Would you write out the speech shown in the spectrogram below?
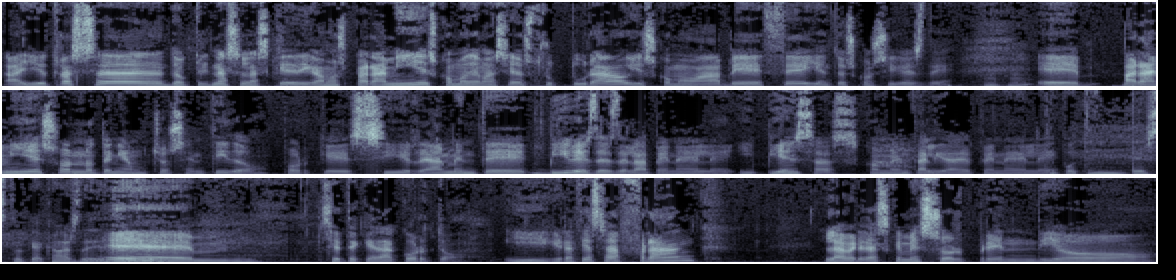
Hay otras eh, doctrinas en las que, digamos, para mí es como demasiado estructurado y es como A, B, C y entonces consigues D. Eh, para mí eso no tenía mucho sentido, porque si realmente vives desde la PNL y piensas con mentalidad de PNL, Qué potente esto que acabas de decir. eh, se te queda corto. Y gracias a Frank, la verdad es que me sorprendió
